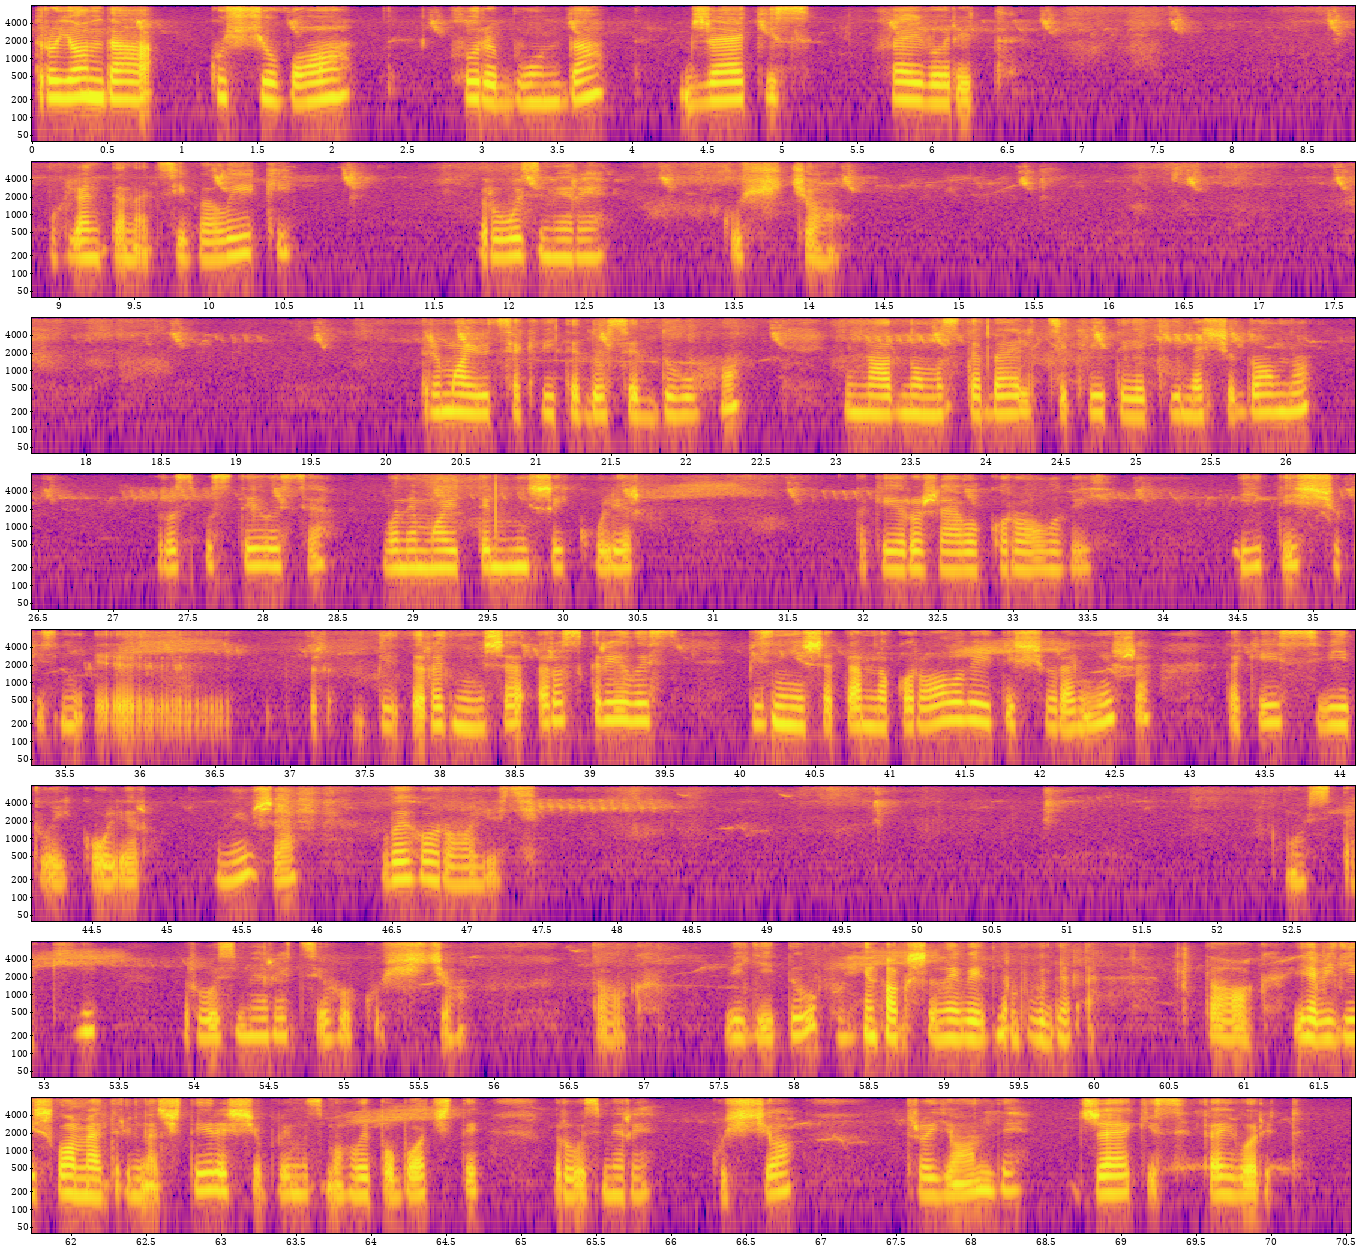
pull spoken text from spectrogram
Троянда кущова, флорибунда, Джекіс, Фейворіт. Погляньте на ці великі розміри куща. Тримаються квіти досить довго. І на одному стебельці квіти, які нещодавно розпустилися, вони мають темніший колір, такий рожево-кораловий. І ті, що пізні... е, раніше розкрились, пізніше темно-кораловий, і ті, що раніше такий світлий колір. Вони вже вигорають. Ось такі розміри цього куща. Так, відійду, бо інакше не видно буде. Так, я відійшла метрів на 4, щоб ви змогли побачити розміри куща, троянди, Джекіс, Фейворіт.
